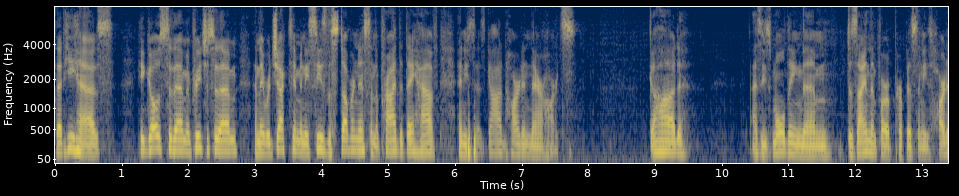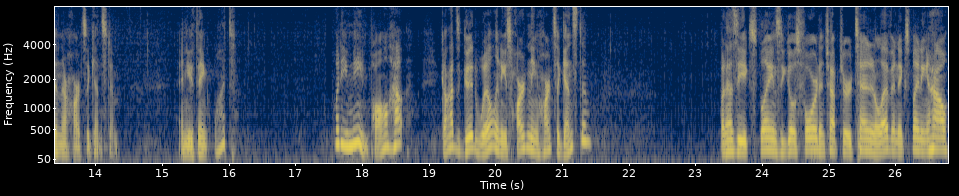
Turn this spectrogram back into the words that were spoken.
that he has. He goes to them and preaches to them, and they reject him, and he sees the stubbornness and the pride that they have, and he says, God, harden their hearts. God, as he's molding them, designed them for a purpose, and he's hardened their hearts against him. And you think, what? What do you mean, Paul? How, God's goodwill and he's hardening hearts against him? But as he explains, he goes forward in chapter 10 and 11, explaining how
